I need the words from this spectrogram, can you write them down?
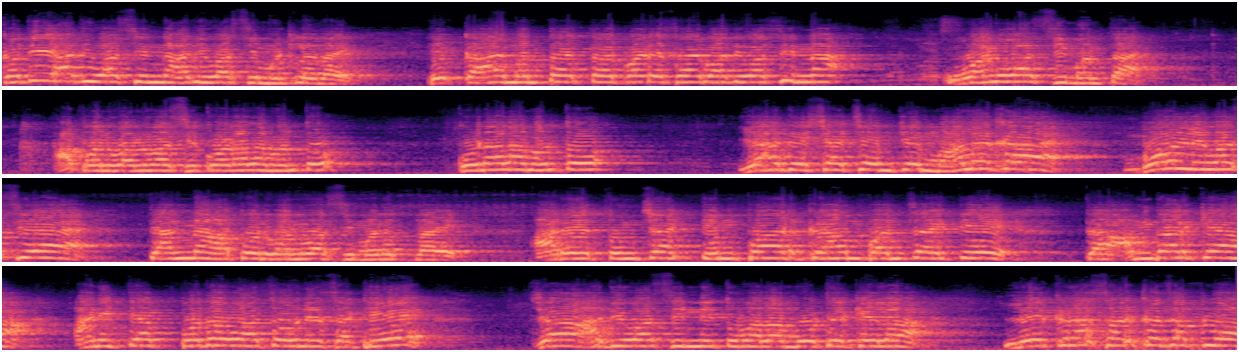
कधी आदिवासींना आदिवासी म्हटलं नाही. हे काय म्हणतायत तळपाडे साहेब आदिवासींना? वनवासी म्हणताय. आपण वनवासी कोणाला म्हणतो? कोणाला म्हणतो? या देशाचे जे मालक आहे मूळ निवासी आहे. त्यांना आपण वनवासी म्हणत नाही. अरे तुमच्या टिंपाड ग्रामपंचायती त्या आमदारक्या आणि त्या पद वाचवण्यासाठी ज्या आदिवासींनी तुम्हाला मोठं केलं लेकरासारखं जपलं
